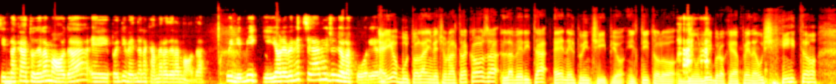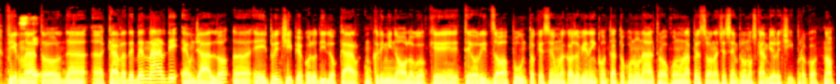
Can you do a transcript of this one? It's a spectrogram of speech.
sindacato della moda e poi divenne la Camera della Moda. Quindi Bicchi, Iole Veneziani, Giulio La Courier. Eh, io butto là invece un'altra cosa, La verità è nel principio, il titolo di un libro che è appena uscito, firmato sì. da uh, Carla De Bernardi, è un giallo uh, e il principio è quello di Locard, un criminologo che teorizzò appunto che se una cosa viene in contatto con un'altra o con una persona c'è sempre uno scambio reciproco, no?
